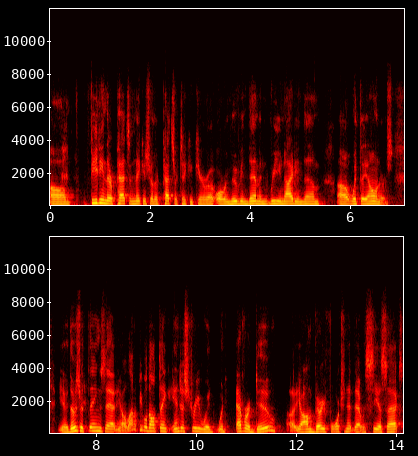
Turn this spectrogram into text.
Um, feeding their pets and making sure their pets are taken care of, or removing them and reuniting them uh, with the owners. you know, those are things that, you know, a lot of people don't think industry would, would ever do. Uh, you know, I'm very fortunate that with CSX,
